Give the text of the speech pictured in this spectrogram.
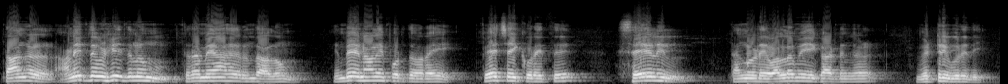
தாங்கள் அனைத்து விஷயத்திலும் திறமையாக இருந்தாலும் இன்றைய நாளை பொறுத்தவரை பேச்சை குறைத்து செயலில் தங்களுடைய வல்லமையை காட்டுங்கள். வெற்றி உறுதி.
